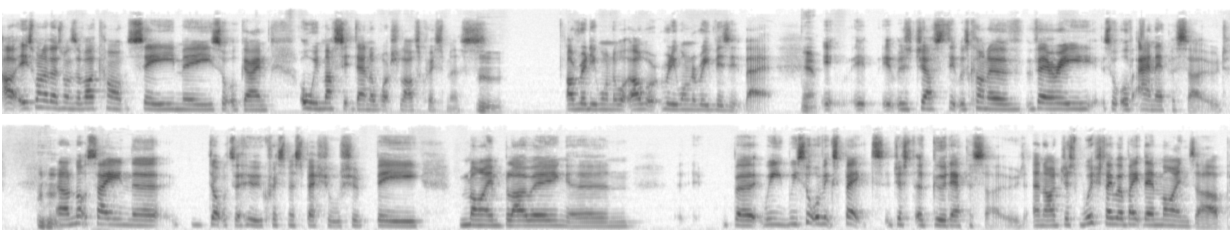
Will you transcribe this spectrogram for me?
I it's one of those ones of i can't see me sort of going oh we must sit down and watch last christmas mm. I really want to i really want to revisit that. Yeah. it, it it was just it was kind of very sort of an episode. Mm-hmm. And i'm not saying that doctor who christmas special should be mind-blowing and but we we sort of expect just a good episode and i just wish they would make their minds up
